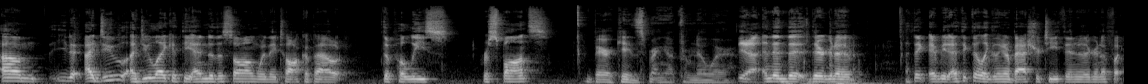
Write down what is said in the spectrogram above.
Um, you know, I do. I do like at the end of the song when they talk about the police response. Barricades spring up from nowhere. Yeah, and then the, they're gonna. I think. I mean, I think they're like they're gonna bash your teeth in, and they're gonna fight,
